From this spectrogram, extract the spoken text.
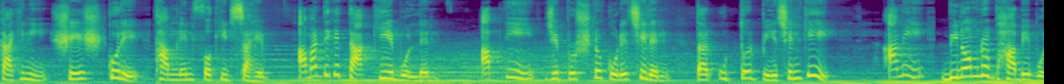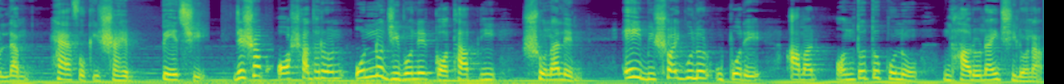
কাহিনী শেষ করে থামলেন ফকির সাহেব। আমার দিকে তাকিয়ে বললেন আপনি যে প্রশ্ন করেছিলেন, তার উত্তর পেয়েছেন কি? আমি বিনম্রভাবে বললাম হ্যাঁ ফকির সাহেব, পেয়েছি। যেসব অসাধারণ অন্য জীবনের কথা আপনি শোনালেন, এই বিষয়গুলোর উপরে আমার অন্তত কোনো ধারণাই ছিল না।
